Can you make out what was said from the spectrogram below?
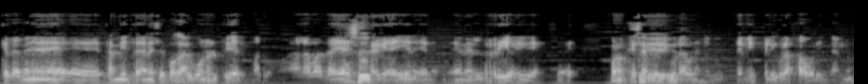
que también eh, está ambientada en esa época al bueno, el frío el malo, a la batalla esa que hay en, el río. Y, bueno, es que esa película es una de mis películas favoritas, ¿no?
